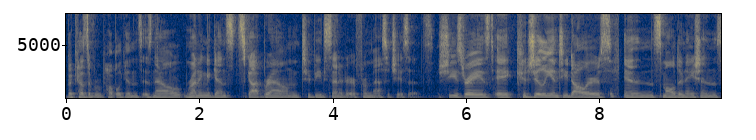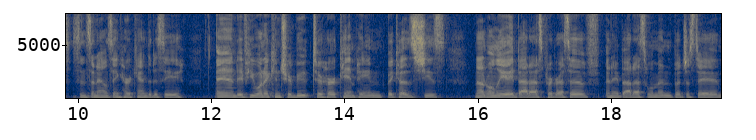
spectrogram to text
because of Republicans, is now running against Scott Brown to be senator from Massachusetts. She's raised a cajillion dollars in small donations since announcing her candidacy. And if you want to contribute to her campaign because she's not only a badass progressive and a badass woman, but just a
